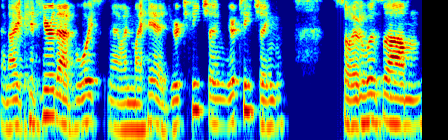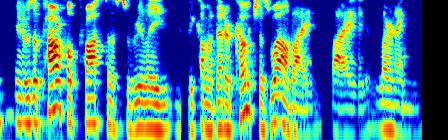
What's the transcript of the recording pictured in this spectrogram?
And i can hear that voice now in my head. You're teaching you're teaching so it was um, it was a powerful process to really become a better coach as well by by learning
